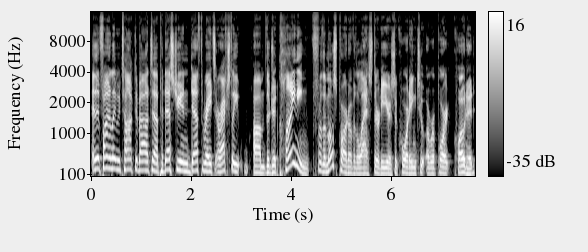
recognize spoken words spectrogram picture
And then finally, we talked about uh, pedestrian death rates are actually um, they're declining for the most part over the last 30 years, according to a report quoted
